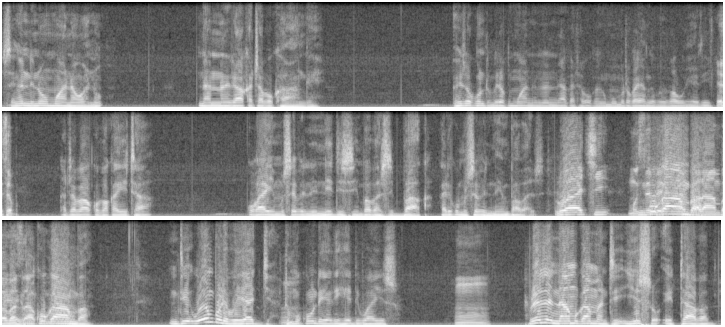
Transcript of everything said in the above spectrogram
singa nina omwana wano nanonera akatabo kange. Oyinza okuntumira ku mwana nanonera akatabo kange mu motoka yange bwe baweeri yes eh, katabo ako bakayita why museveni needs mbabazi back kaliko museveni nembabazi lwaki nkugamba. eh, nkugamba. Nti wembule bwe yajja tumukunde yali head wa iso Mm. president namugamba nti iso etta ababbi.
